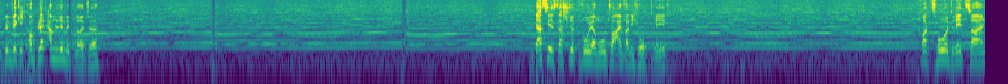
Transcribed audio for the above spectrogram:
Ich bin wirklich komplett am Limit, Leute. Das hier ist das Stück, wo der Motor einfach nicht hochdreht. Trotz hohe Drehzahlen.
